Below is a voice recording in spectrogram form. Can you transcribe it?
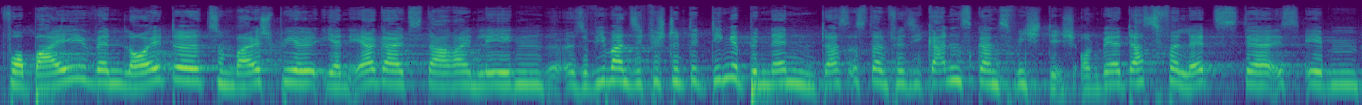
vorbei, wenn Leute zum Beispiel ihren Ehrgeiz da reinlegen, also wie man sich bestimmte Dinge benennt, das ist dann für sie ganz, ganz wichtig. Und wer das verletzt, der ist eben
